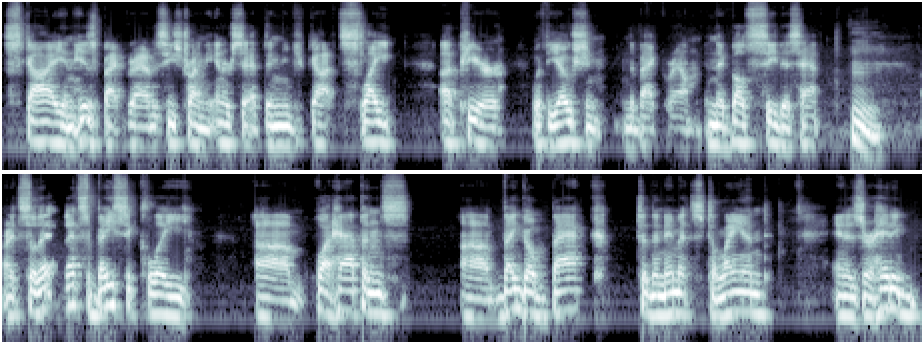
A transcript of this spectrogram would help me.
sky in his background as he's trying to intercept, and you've got Slate up here with the ocean in the background, and they both see this happen. Hmm. All right, so that that's basically um, what happens uh, they go back to the Nimitz to land. And as they're heading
